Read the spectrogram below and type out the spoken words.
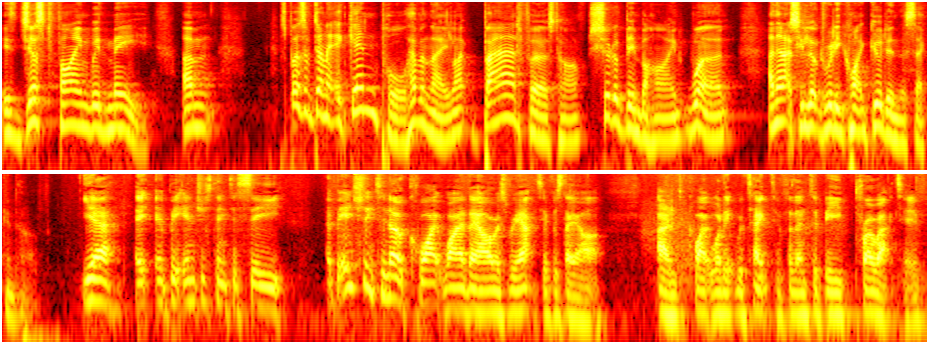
is just fine with me. Um, Spurs have done it again, Paul, haven't they? Like bad first half, should have been behind, weren't, and then actually looked really quite good in the second half. Yeah, it, would be interesting to see. It'd be interesting to know quite why they are as reactive as they are, and quite what it would take to, for them to be proactive.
